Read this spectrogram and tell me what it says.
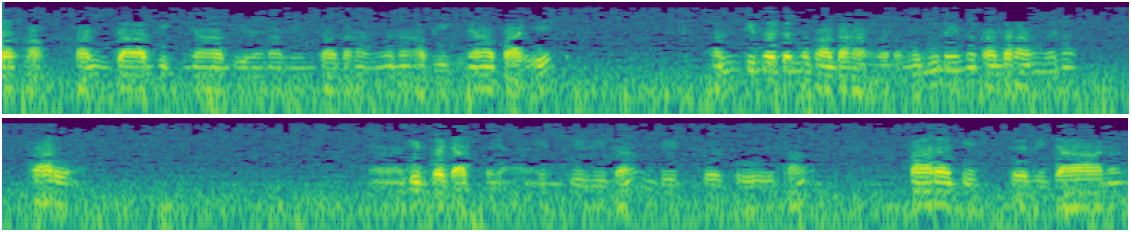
සහ පංචාභිඥා කියන නමින් සඳහන් වන අභිඥා පහේ අන්තිමටම සඳහන් වන මුදුනේම සඳහන් වන කරුණ. දිබ්බජත්ය ඉන්ද්‍රිය විදං දිබ්බසෝතං පාරචිත්ත විඥානන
